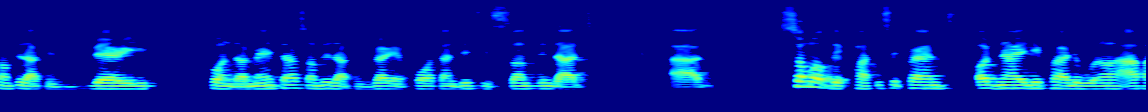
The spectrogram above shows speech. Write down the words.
something that is very fundamental something that is very important. This is something that uh, some of the participants ordinarily probably will not have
